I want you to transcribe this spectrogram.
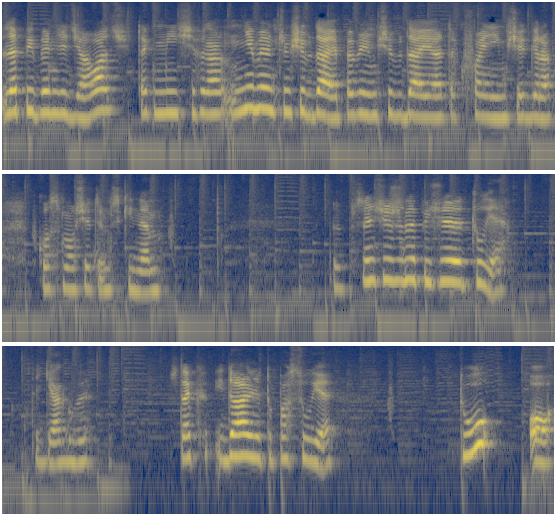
lepiej będzie działać. Tak mi się... Nie wiem czym się wydaje, pewnie mi się wydaje, ale tak fajnie mi się gra w kosmosie tym skinem. W sensie, że lepiej się czuję. Tak jakby. Że tak idealnie to pasuje. Tu. O,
